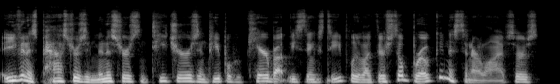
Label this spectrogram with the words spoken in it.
even as pastors and ministers and teachers and people who care about these things deeply, like there's still brokenness in our lives. There's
